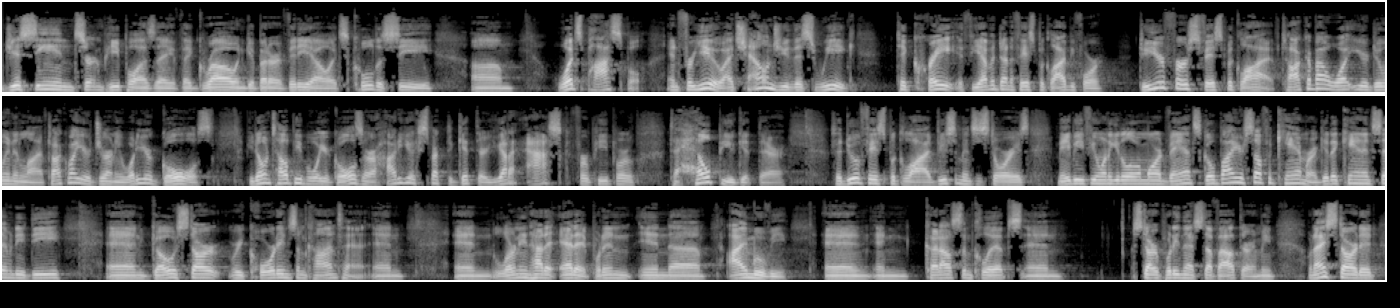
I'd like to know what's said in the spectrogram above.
just seeing certain people as they, they grow and get better at video, it's cool to see um, what's possible. And for you, I challenge you this week to create, if you haven't done a Facebook Live before, do your first Facebook Live. Talk about what you're doing in life. Talk about your journey. What are your goals? If you don't tell people what your goals are, how do you expect to get there? You got to ask for people to help you get there. So do a Facebook Live, do some Insta stories. Maybe if you want to get a little more advanced, go buy yourself a camera, get a Canon 70D, and go start recording some content and and learning how to edit. Put in in uh, iMovie and and cut out some clips and start putting that stuff out there. I mean, when I started,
